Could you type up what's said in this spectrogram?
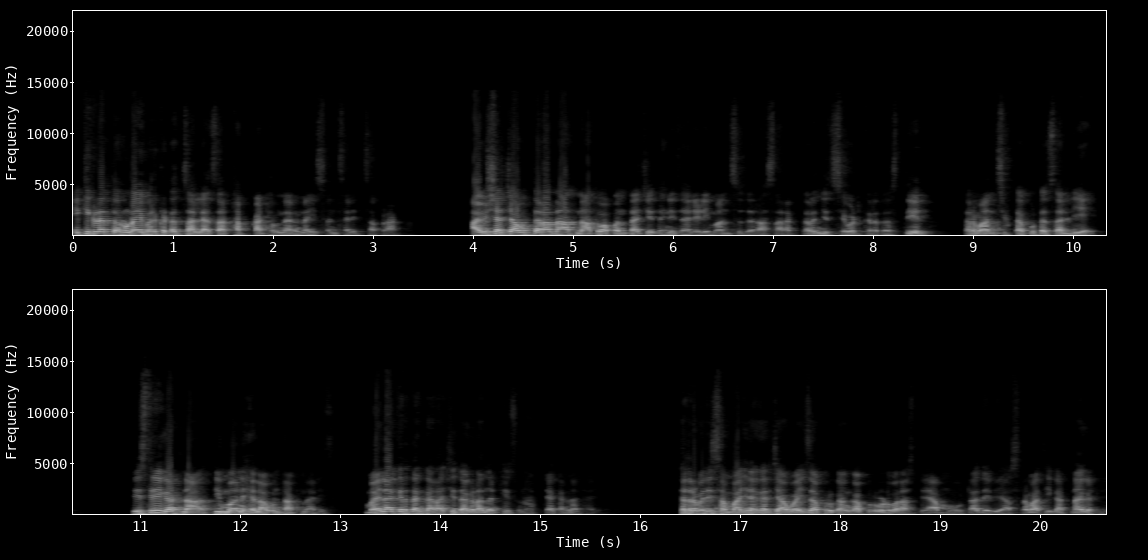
एकीकडे तरुणाई भरकटत चालल्याचा ठपका ठेवणाऱ्यांनाही नाही संसारीतचा प्राग आयुष्याच्या उत्तरार्धात नातवा पंथाची धनी झालेली माणसं जर असा रक्तरंजित शेवट करत असतील तर मानसिकता कुठं चालली आहे? तिसरी घटना ती मन हेलावून टाकणारीच महिला कीर्तनकाराची दगडानं ठेचून हत्या करण्यात आली. छत्रपती संभाजीनगरच्या वैजापूर गंगापूर रोडवर असलेल्या मोठा देवी आश्रमात ही घटना घडली.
